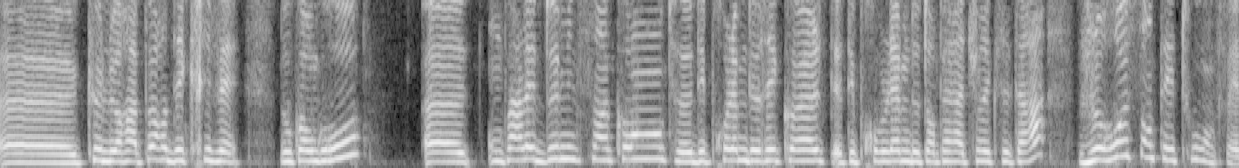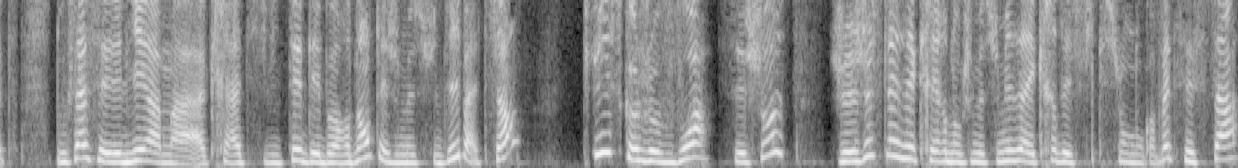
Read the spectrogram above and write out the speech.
euh, que le rapport décrivait. Donc en gros, euh, on parlait de 2050, euh, des problèmes de récolte, des problèmes de température, etc. Je ressentais tout en fait. Donc ça, c'est lié à ma créativité débordante et je me suis dit, bah tiens, puisque je vois ces choses, je vais juste les écrire. Donc je me suis mise à écrire des fictions. Donc en fait, c'est ça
